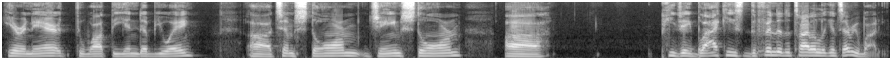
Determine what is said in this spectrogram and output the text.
here and there throughout the NWA uh, Tim Storm, James Storm, uh, PJ Black. He's defended the title against everybody.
